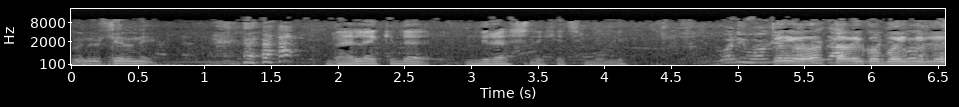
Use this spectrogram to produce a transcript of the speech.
खेल्ने भाइलाई किन निराश देखेछु मैले त्यही हो तपाईँको बहिनीले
